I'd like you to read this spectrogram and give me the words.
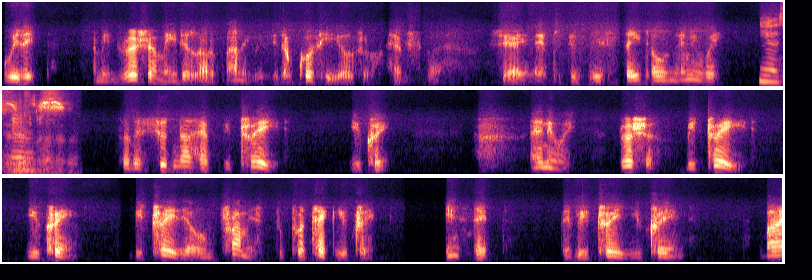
with it. I mean, Russia made a lot of money with it. Of course, he also has a uh, share in it. It- It's state-owned anyway. Yes, Yes, yes. So they should not have betrayed Ukraine. Anyway, Russia betrayed Ukraine, betrayed their own promise to protect Ukraine. Instead, they betrayed Ukraine by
